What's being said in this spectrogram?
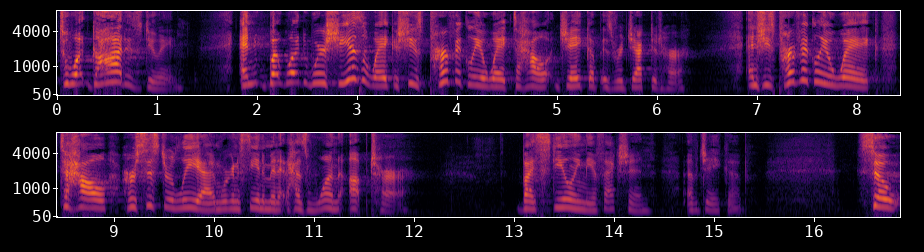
to what God is doing. And, but what, where she is awake is she is perfectly awake to how Jacob has rejected her. And she's perfectly awake to how her sister Leah, and we're going to see in a minute, has one upped her by stealing the affection of Jacob. So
